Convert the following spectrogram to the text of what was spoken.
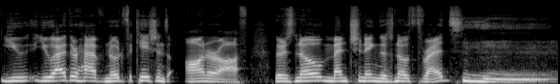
you you either have notifications on or off. There's no mentioning, there's no threads. Hmm,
